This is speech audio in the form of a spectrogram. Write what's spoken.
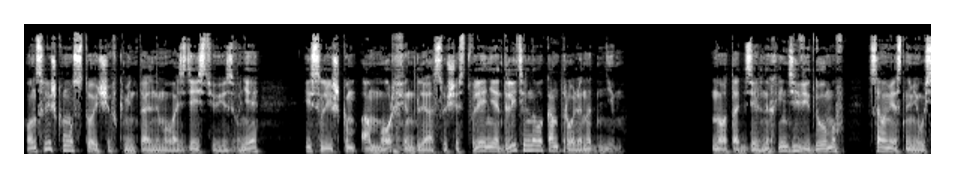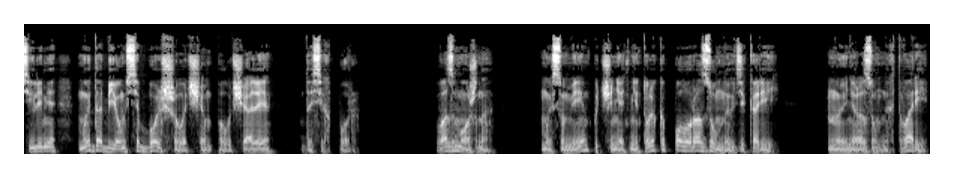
Он слишком устойчив к ментальному воздействию извне и слишком аморфен для осуществления длительного контроля над ним. Но от отдельных индивидуумов – совместными усилиями мы добьемся большего, чем получали до сих пор. Возможно, мы сумеем подчинять не только полуразумных дикарей, но и неразумных тварей,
